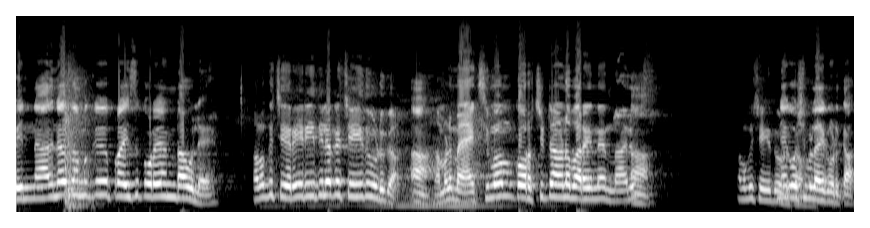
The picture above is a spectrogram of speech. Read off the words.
പിന്നെ അതിനകത്ത് നമുക്ക് പ്രൈസ് കുറയാൻ ഉണ്ടാവൂലേ? നമുക്ക് ചെറിയ രീതിയിലൊക്കെ ചെയ്തു കൊടുക്കാം. നമ്മൾ മാക്സിമം കുറച്ചിട്ടാണ് പറയുന്നത്. എന്നാലും നമുക്ക് ചെയ്തു നെഗോഷ്യബിൾ ആയി കൊടുക്കാം.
